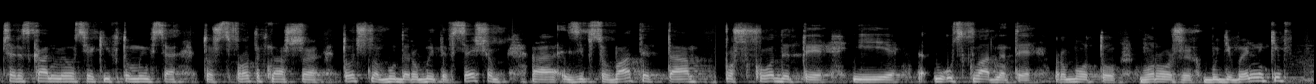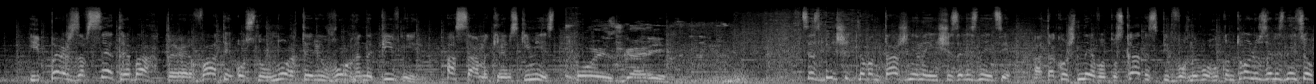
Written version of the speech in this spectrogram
через Кальміус, який втомився. Тож спротив наш е, точно буде робити все, щоб зіпсувати та пошкодити і ускладнити роботу ворожих будівельників. І перш за все треба перервати основну артерію ворога на півдні, а саме Кримський міст. Поезд горит. Це збільшить навантаження на інші залізниці, а також не випускати з під вогневого контролю залізницю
